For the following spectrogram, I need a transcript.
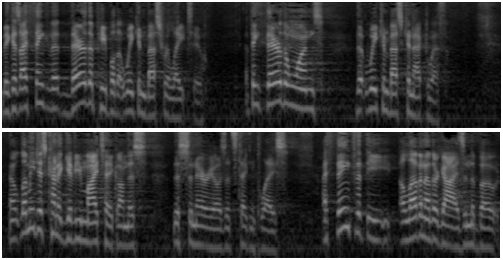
because I think that they're the people that we can best relate to. I think they're the ones that we can best connect with. Now, let me just kind of give you my take on this, this scenario as it's taking place. I think that the 11 other guys in the boat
